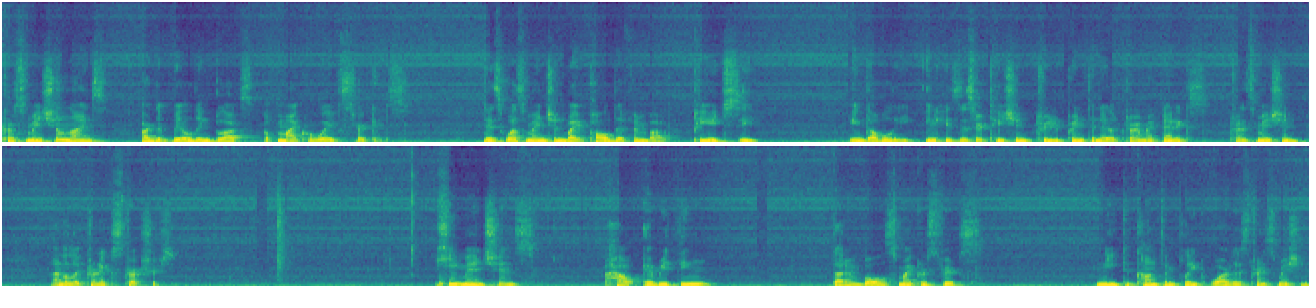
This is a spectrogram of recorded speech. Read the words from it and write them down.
Transmission lines are the building blocks of microwave circuits. This was mentioned by Paul Deffenbaugh, PhD, in double E in his dissertation 3D printed electromagnetics, transmission, and electronic structures. He mentions how everything that involves microstrips need to contemplate wireless transmission.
